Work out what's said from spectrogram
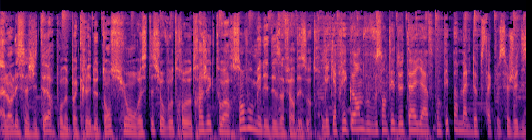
Alors les sagittaires, pour ne pas créer de tension, restez sur votre trajectoire sans vous mêler des affaires des autres. Les capricornes, vous vous sentez de taille à affronter pas mal d'obstacles ce jeudi.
